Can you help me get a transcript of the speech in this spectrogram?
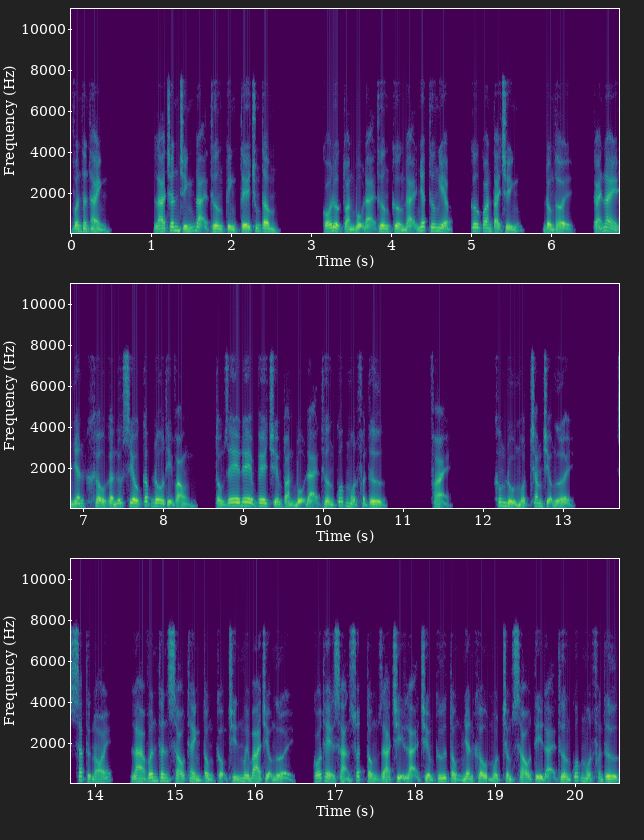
vân thân thành. Là chân chính đại thương kinh tế trung tâm. Có được toàn bộ đại thương cường đại nhất thương nghiệp, cơ quan tài chính, đồng thời, cái này nhân khẩu gần nước siêu cấp đô thị vòng, tổng gdp chiếm toàn bộ đại thương quốc một phần tư. Phải, không đủ một trăm triệu người. Xác thực nói, là vân thân sáu thành tổng cộng chín mươi ba triệu người, có thể sản xuất tổng giá trị lại chiếm cứ tổng nhân khẩu 1.6 tỷ đại thương quốc một phần tư.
